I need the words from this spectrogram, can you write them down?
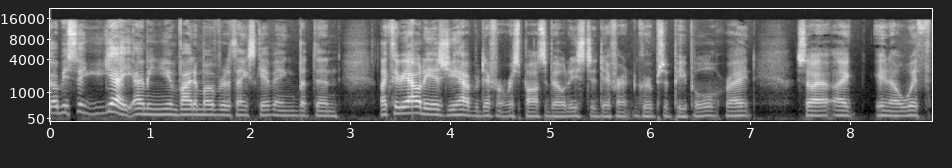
I mean, so yeah, I mean, you invite them over to Thanksgiving, but then, like, the reality is you have different responsibilities to different groups of people, right? So, I, like, you know, with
